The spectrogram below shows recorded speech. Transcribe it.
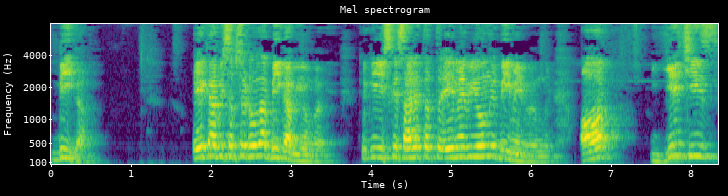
बी का। ए का भी सबसेट होगा बी का भी होगा, क्योंकि इसके सारे तत्व ए में भी होंगे बी में भी होंगे। और ये चीज़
